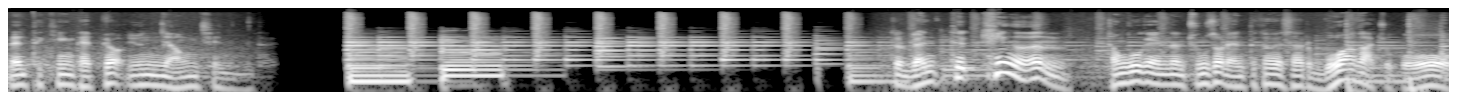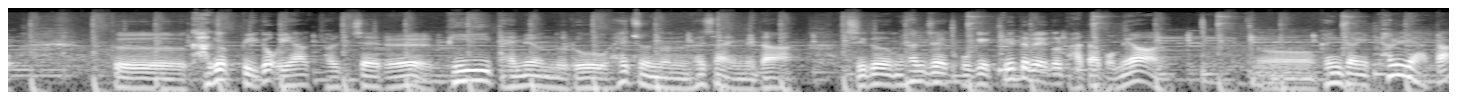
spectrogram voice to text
렌트킹 대표 윤영진입니다. 그 렌트킹은 전국에 있는 중소 렌트카 회사를 모아가지고 그 가격 비교 예약 결제를 비대면으로 해주는 회사입니다. 지금 현재 고객 피드백을 받아보면 어, 굉장히 편리하다.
